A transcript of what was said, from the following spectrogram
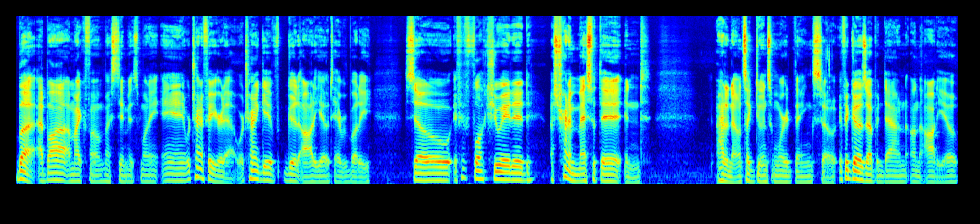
but I bought a microphone with my stimulus money, and we're trying to figure it out. We're trying to give good audio to everybody. So if it fluctuated, I was trying to mess with it, and I don't know. It's like doing some weird things. So if it goes up and down on the audio,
